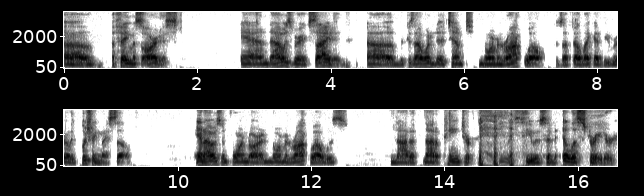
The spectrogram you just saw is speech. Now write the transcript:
uh, a famous artist. And I was very excited uh, because I wanted to attempt Norman Rockwell because I felt like I'd be really pushing myself and I was informed our Norman Rockwell was not a not a painter. He was he was an illustrator,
